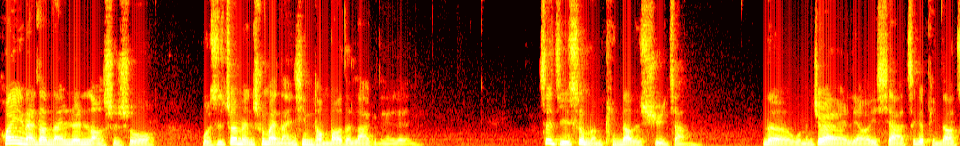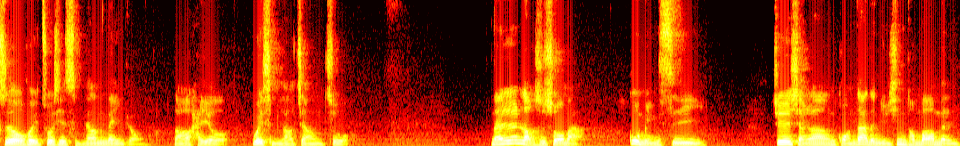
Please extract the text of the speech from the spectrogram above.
欢迎来到男人老实说，我是专门出卖男性同胞的那个男人。这集是我们频道的序章，那我们就来聊一下这个频道之后会做些什么样的内容，然后还有为什么要这样做。男人老实说嘛，顾名思义，就是想让广大的女性同胞们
